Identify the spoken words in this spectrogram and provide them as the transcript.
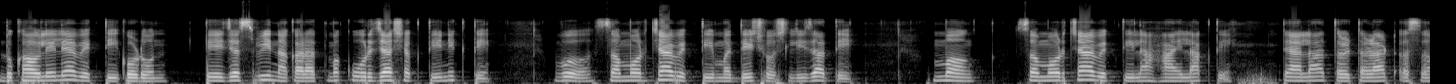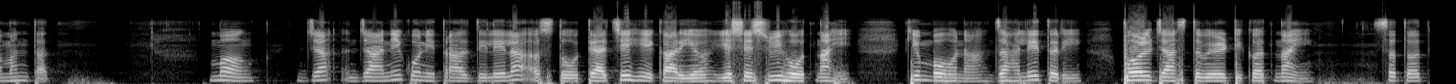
दुखावलेल्या व्यक्तीकडून तेजस्वी नकारात्मक ऊर्जा शक्ती निघते व समोरच्या व्यक्तीमध्ये शोषली जाते. मग समोरच्या व्यक्तीला हाय लागते त्याला तळतळाट असं म्हणतात. मग ज्या ज्याने कोणी त्रास दिलेला असतो त्याचे हे कार्य यशस्वी होत नाही. किंबहुना झाले तरी फळ जास्त वेळ टिकत नाही. सतत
